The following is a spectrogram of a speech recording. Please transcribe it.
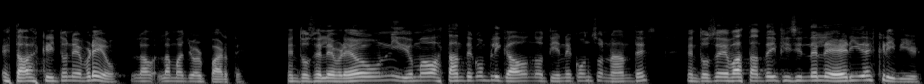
estaba escrito en hebreo, la, mayor parte. Entonces el hebreo es un idioma bastante complicado, no tiene consonantes, entonces es bastante difícil de leer y de escribir.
